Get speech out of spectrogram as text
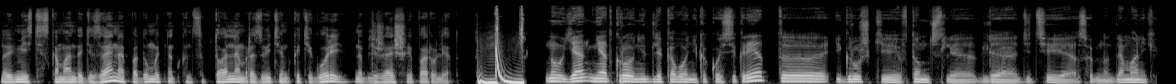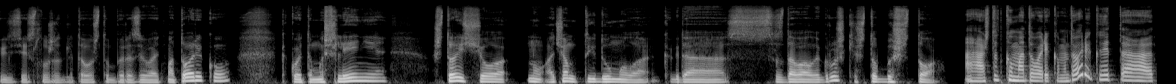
но и вместе с командой дизайна подумать над концептуальным развитием категорий на ближайшие пару лет. Ну, я не открою ни для кого никакой секрет. Э, игрушки, в том числе для детей, особенно для маленьких детей, служат для того, чтобы развивать моторику, какое-то мышление, что еще, ну, о чем ты думала, когда создавал игрушки, чтобы что? А что такое моторика? Моторика — это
